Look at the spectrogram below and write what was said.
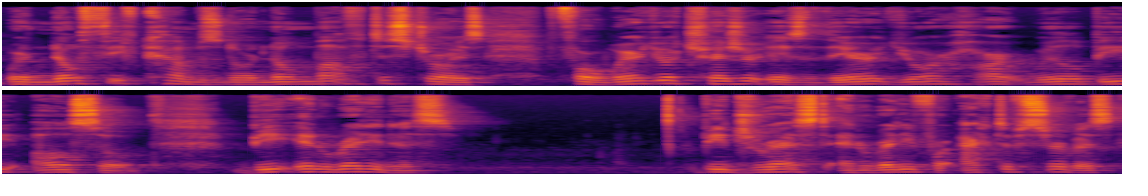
where no thief comes nor no moth destroys. For where your treasure is there your heart will be also. Be in readiness be dressed and ready for active service,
